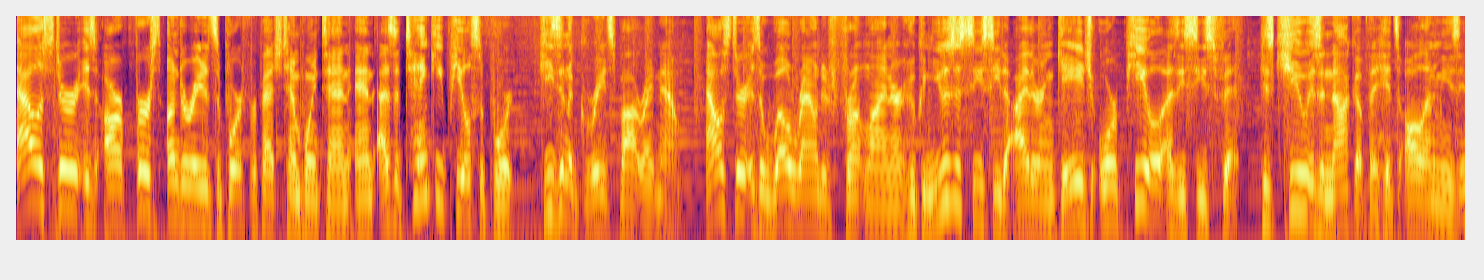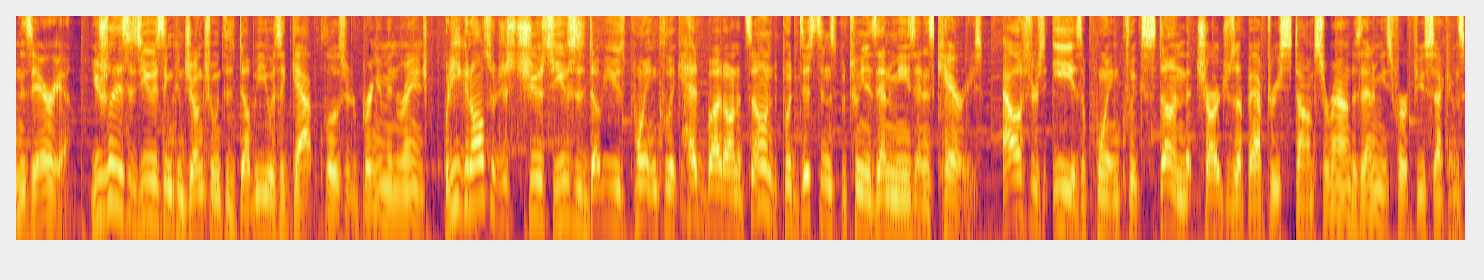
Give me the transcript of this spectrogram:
Alistar is our first underrated support for patch 10.10, and as a tanky peel support, he's in a great spot right now. Alistar is a well-rounded frontliner who can use his CC to either engage or peel as he sees fit. His Q is a knockup that hits all enemies in his area. Usually this is used in conjunction with his W as a gap closer to bring him in range, but he can also just choose to use his W's point and click headbutt on its own to put distance between his enemies and his carries. Alistar's E is a point and click stun that charges up after he stomps around his enemies for a few seconds.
